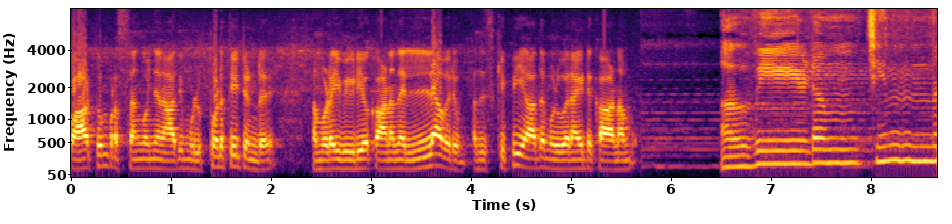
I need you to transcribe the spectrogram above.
പാട്ടും പ്രസംഗവും ഞാൻ ആദ്യം ഉൾപ്പെടുത്തിയിട്ടുണ്ട്. നമ്മുടെ ഈ വീഡിയോ കാണുന്ന എല്ലാവരും അത് സ്കിപ്പ് ചെയ്യാതെ മുഴുവനായിട്ട് കാണാം. അവിടം ചിന്ന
